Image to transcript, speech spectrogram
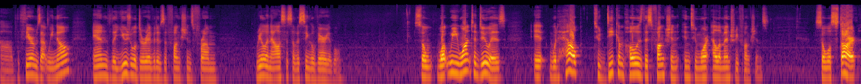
uh, the theorems that we know and the usual derivatives of functions from real analysis of a single variable. So what we want to do is it would help to decompose this function into more elementary functions. So we'll start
